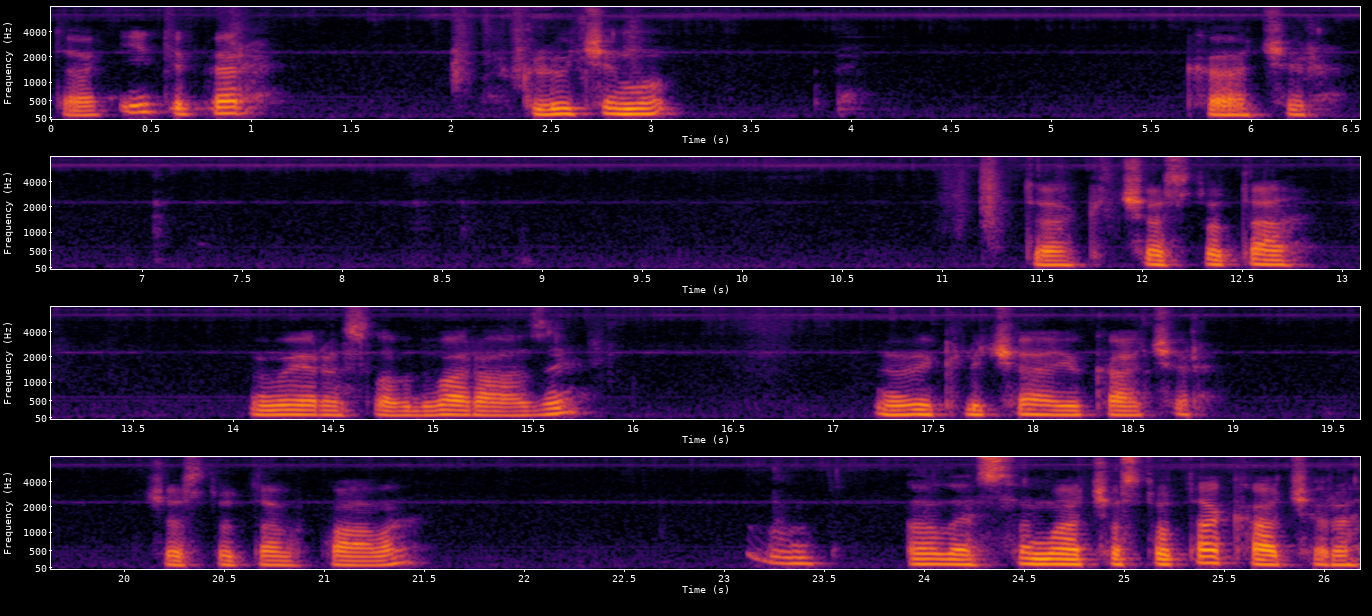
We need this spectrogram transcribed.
Так, і тепер включимо качер. Так, частота виросла в два рази. Виключаю качер. Частота впала. От. Але сама частота качера,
